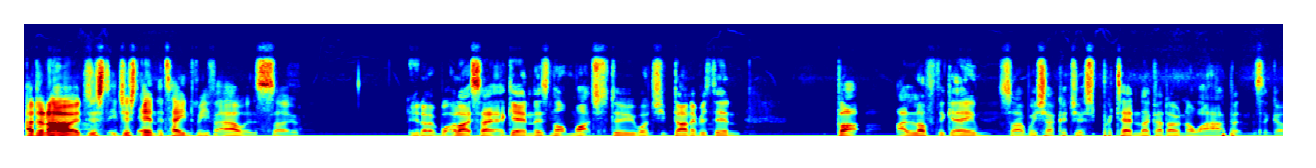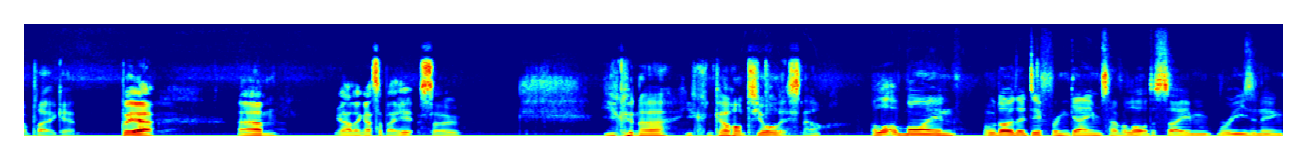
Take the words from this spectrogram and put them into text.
I don't know, it just it just entertained me for hours. So, you know, what like I say again, there's not much to do once you've done everything, but I love the game, so I wish I could just pretend like I don't know what happens and go and play again. But yeah, um, yeah, I think that's about it. So you can uh, you can go on to your list now. A lot of mine, although they're different games, have a lot of the same reasoning.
